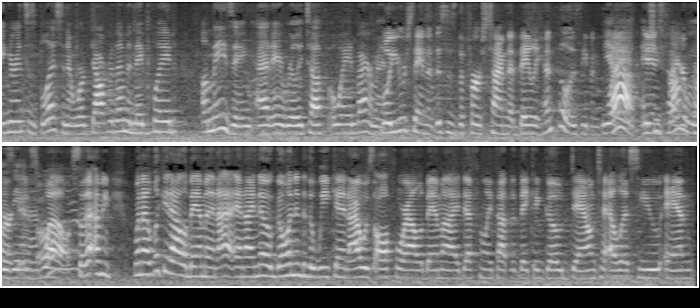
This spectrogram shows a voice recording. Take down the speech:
ignorance is bliss, and it worked out for them, and they played amazing at a really tough away environment. Well, you were saying that this is the first time that Bailey Hemphill has even played Yeah, and in she's from Tiger Park Louisiana. as Oh, well. So that I mean, when I look at Alabama, and I and I know going into the weekend, I was all for Alabama. I definitely thought that they could go down to LSU, and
